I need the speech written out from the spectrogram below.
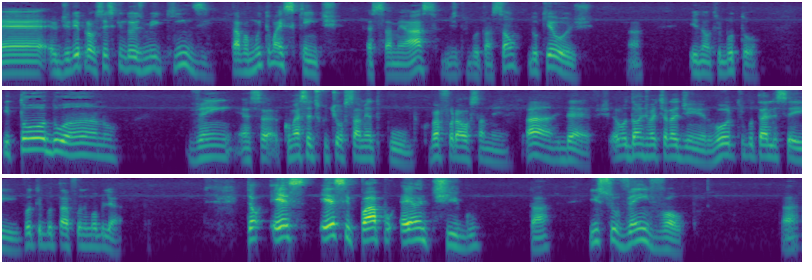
É, eu diria para vocês que em 2015 estava muito mais quente essa ameaça de tributação do que hoje, né? e não tributou. E todo ano vem essa, começa a discutir orçamento público, vai furar orçamento, ah, déficit, de onde vai tirar dinheiro, vou tributar LCI, vou tributar fundo imobiliário. Então esse, esse papo é antigo, tá? Isso vem e volta, tá?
